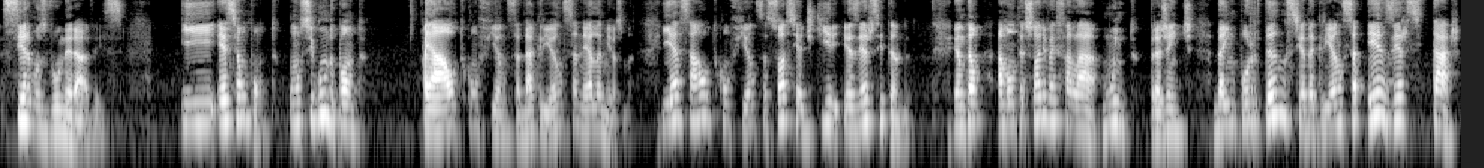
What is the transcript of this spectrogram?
sermos vulneráveis. E esse é um ponto. Um segundo ponto é a autoconfiança da criança nela mesma. E essa autoconfiança só se adquire exercitando. Então, a Montessori vai falar muito para gente da importância da criança exercitar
